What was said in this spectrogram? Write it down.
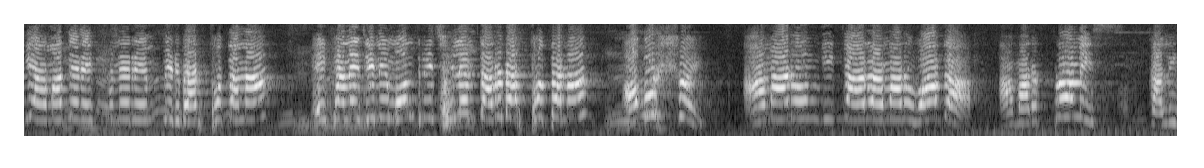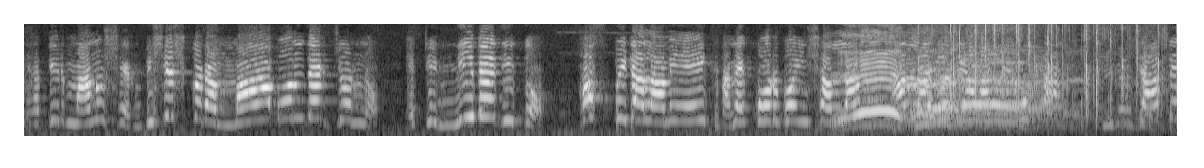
কি আমাদের এখানের এমপির ব্যর্থতা না? এখানে যিনি মন্ত্রী ছিলেন তার ব্যর্থতা না? অবশ্যই আমার অঙ্গীকার আমার ওয়াদা আমার প্রমিস কালীহাতির মানুষের বিশেষ করে মা বোনদের জন্য একটি নিবেদিত। হসপিটাল আমি এইখানে করব ইনশাআল্লাহ। আল্লাহ যদি আমাকে উঠান যাতে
